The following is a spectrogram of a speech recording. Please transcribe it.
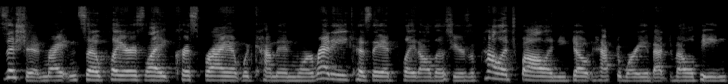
position, right? And so players like Kris Bryant would come in more ready because they had played all those years of college ball, and you don't have to worry about developing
